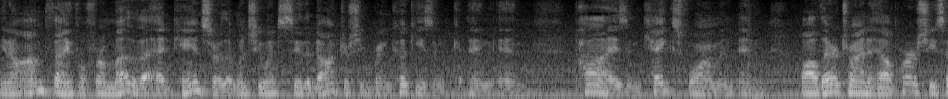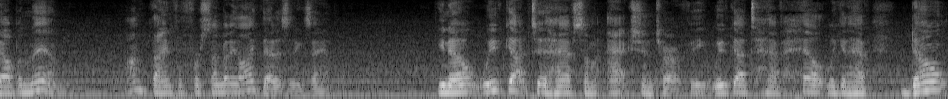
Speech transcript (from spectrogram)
You know, I'm thankful for a mother that had cancer that when she went to see the doctor, she'd bring cookies and and, and pies and cakes for them, and, and while they're trying to help her, she's helping them. I'm thankful for somebody like that as an example. You know, we've got to have some action to our feet. We've got to have help. We can have don't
